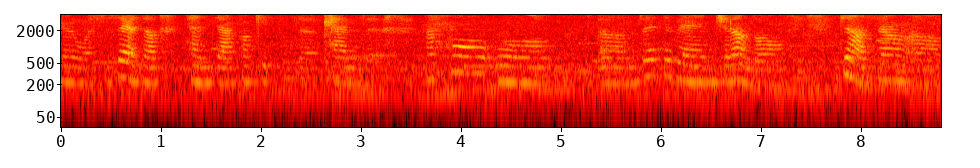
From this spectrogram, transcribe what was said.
就是我十岁的时候参加 Pocket 的 Camp 的，然后我嗯在这边学到很多东西，就好像嗯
